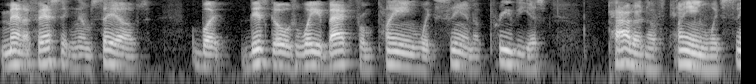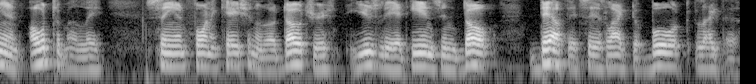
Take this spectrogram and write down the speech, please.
manifesting themselves, but this goes way back from playing with sin, a previous pattern of playing with sin. Ultimately, sin, fornication, or adultery, usually it ends in death. It says like the bull, like the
